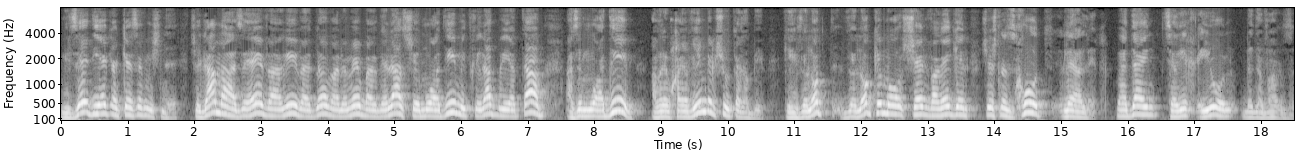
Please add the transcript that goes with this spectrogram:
מזה דייק הכסף משנה, שגם הזאב והארי והדוב והנמר בארדלס שהם מועדים מתחילת בריאתם, אז הם מועדים, אבל הם חייבים ברשות הרבים. כי זה לא, זה לא כמו שן ורגל שיש לה זכות להלך, ועדיין צריך עיון בדבר זה.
